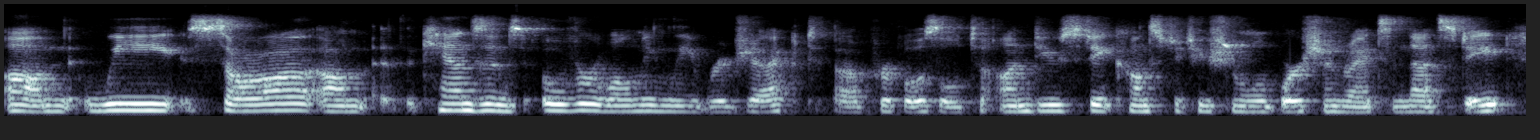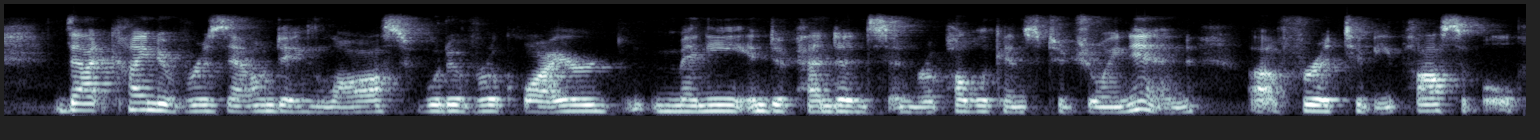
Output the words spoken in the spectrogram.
Um, we saw um, Kansans overwhelmingly reject a proposal to undo state constitutional abortion rights in that state. That kind of resounding loss would have required many independents and Republicans to join in uh, for it to be possible.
